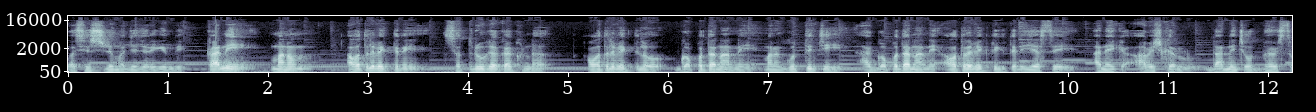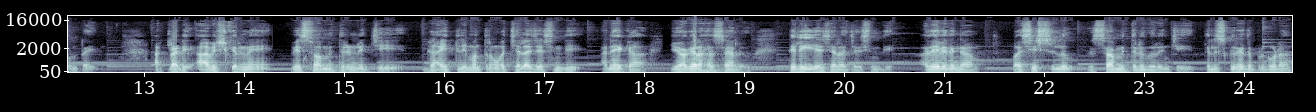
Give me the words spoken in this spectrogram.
వశిష్ఠుడి మధ్య జరిగింది. కానీ మనం అవతల వ్యక్తిని శత్రువుగా కాకుండా అవతలి వ్యక్తిలో గొప్పతనాన్ని మనం గుర్తించి ఆ గొప్పతనాన్ని అవతల వ్యక్తికి తెలియజేస్తే అనేక ఆవిష్కరణలు దాని నుంచి ఉద్భవిస్తుంటాయి. అట్లాంటి ఆవిష్కరణే విశ్వామిత్రుడి నుంచి గాయత్రి మంత్రం వచ్చేలా చేసింది. అనేక యోగ రహస్యాలు తెలియజేసేలా చేసింది. అదేవిధంగా వశిష్ఠులు విశ్వామిత్రుడి గురించి తెలుసుకునేటప్పుడు కూడా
